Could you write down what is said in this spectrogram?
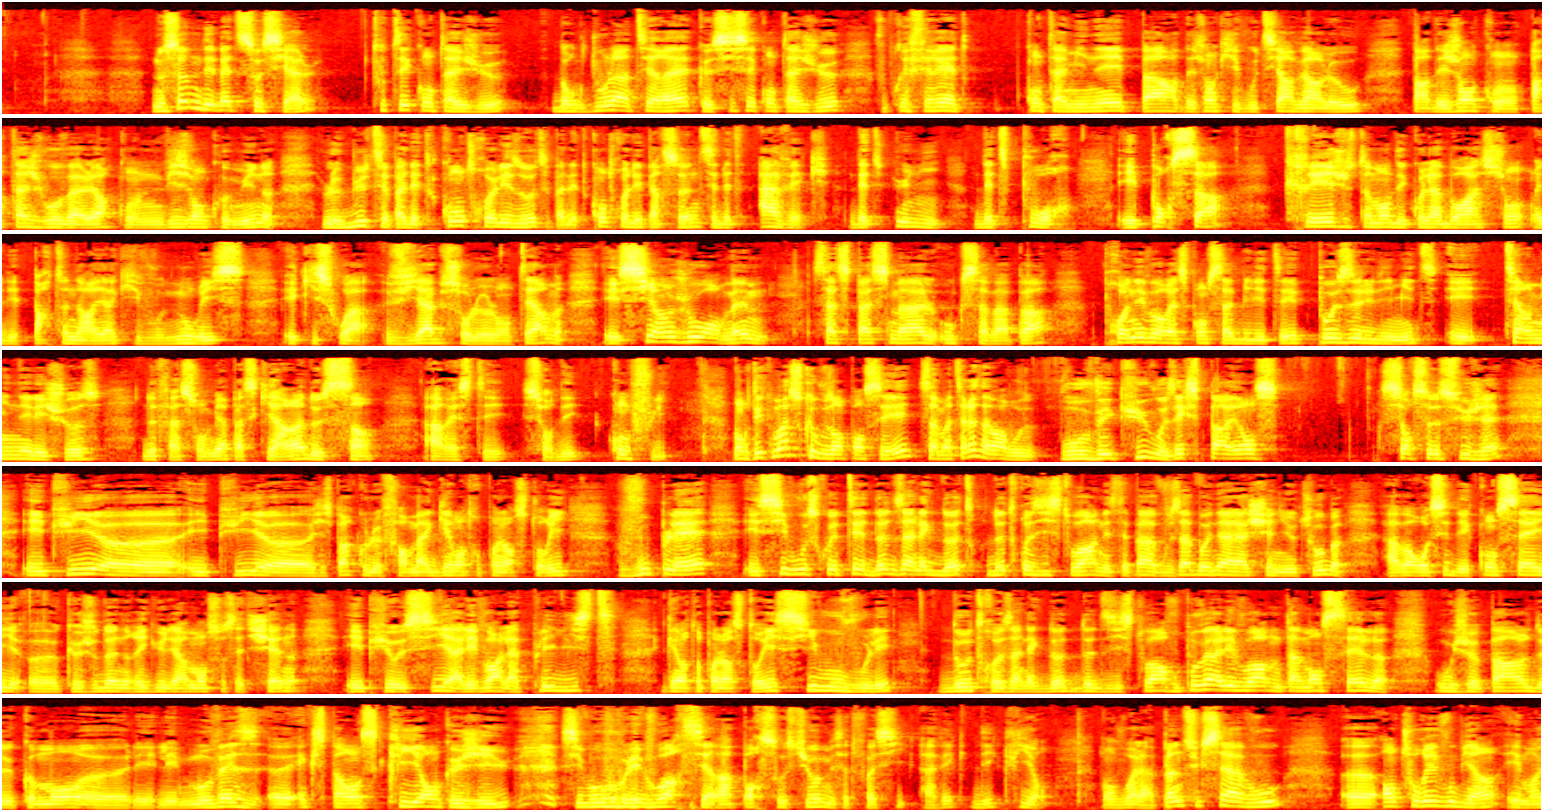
Nous sommes des bêtes sociales, tout est contagieux, donc d'où l'intérêt que si c'est contagieux, vous préférez être contaminé par des gens qui vous tirent vers le haut, par des gens qui partagent vos valeurs, qui ont une vision commune. Le but c'est pas d'être contre les autres, c'est pas d'être contre les personnes, c'est d'être avec, d'être unis, d'être pour. Et pour ça, créer justement des collaborations et des partenariats qui vous nourrissent et qui soient viables sur le long terme. Et si un jour même ça se passe mal ou que ça va pas, prenez vos responsabilités, posez les limites et terminez les choses de façon bien parce qu'il n'y a rien de sain à rester sur des conflits. Donc dites-moi ce que vous en pensez. Ça m'intéresse d'avoir vos, vos vécus, vos expériences sur ce sujet. Et puis, euh, et puis, euh, j'espère que le format Game Entrepreneur Story vous plaît. Et si vous souhaitez d'autres anecdotes, d'autres histoires, n'hésitez pas à vous abonner à la chaîne YouTube, à avoir aussi des conseils euh, que je donne régulièrement sur cette chaîne, et puis aussi à aller voir la playlist Game Entrepreneur Story si vous voulez d'autres anecdotes, d'autres histoires. Vous pouvez aller voir notamment celle où je parle de comment les, les, mauvaises expériences clients que j'ai eues, si vous voulez voir ces rapports sociaux, mais cette fois-ci avec des clients. Donc voilà, plein de succès à vous. entourez-vous bien et moi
